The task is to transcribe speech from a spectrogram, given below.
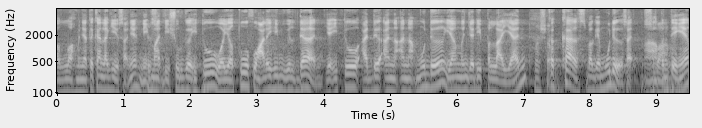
Allah menyatakan lagi ustaz ya nikmat di syurga itu wa yatufu alaihim wildan iaitu ada anak-anak muda yang menjadi pelayan kekal sebagai muda ustaz. Ha, penting ya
